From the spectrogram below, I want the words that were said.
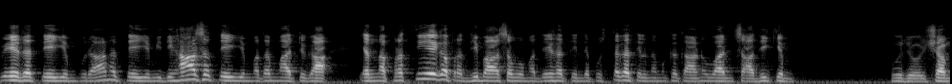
വേദത്തെയും പുരാണത്തെയും ഇതിഹാസത്തെയും മതം മാറ്റുക എന്ന പ്രത്യേക പ്രതിഭാസവും അദ്ദേഹത്തിന്റെ പുസ്തകത്തിൽ നമുക്ക് കാണുവാൻ സാധിക്കും. പുരുഷം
